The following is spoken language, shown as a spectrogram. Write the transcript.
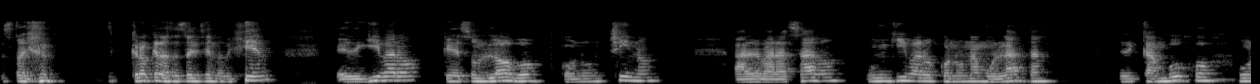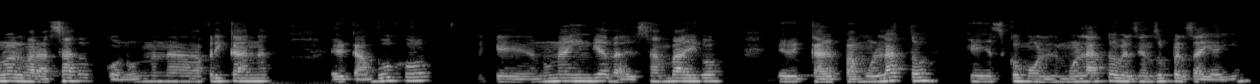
Estoy creo que las estoy diciendo bien. El gíbaro, que es un lobo con un chino. Albarazado, un gíbaro con una mulata. El cambujo, un albarazado con una africana. El cambujo, que en una india da el zambaigo. El calpamulato, que es como el mulato versión Super Saiyajin.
